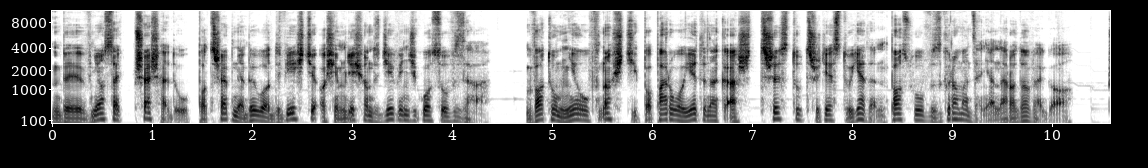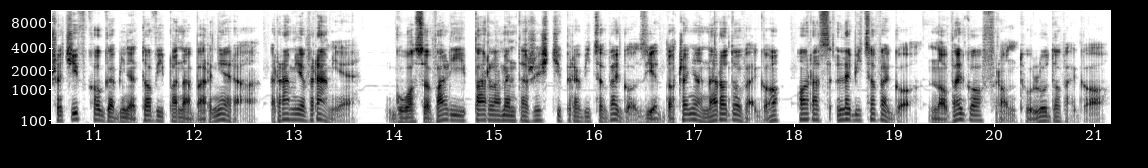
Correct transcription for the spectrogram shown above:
By wniosek przeszedł, potrzebne było 289 głosów za. Wotum nieufności poparło jednak aż 331 posłów Zgromadzenia Narodowego. Przeciwko gabinetowi pana Barniera, ramię w ramię, głosowali parlamentarzyści prawicowego Zjednoczenia Narodowego oraz lewicowego Nowego Frontu Ludowego.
